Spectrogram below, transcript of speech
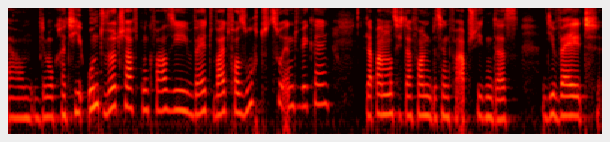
ähm, Demokratie und Wirtschaften quasi weltweit versucht zu entwickeln. Ich glaube, man muss sich davon ein bisschen verabschieden, dass die Welt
